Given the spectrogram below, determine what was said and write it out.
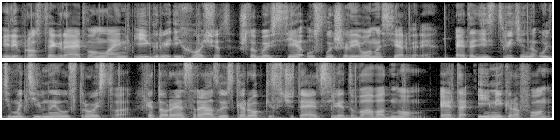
Или просто играет в онлайн игры и хочет, чтобы все услышали его на сервере. Это действительно ультимативное устройство, которое сразу из коробки сочетает в себе два в одном. Это и микрофон,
